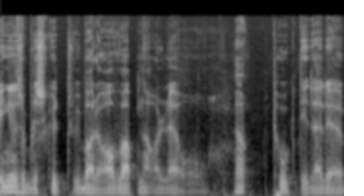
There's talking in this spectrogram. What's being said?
ingen som ble skutt. Vi bare avvæpna alle og Ja. tok de der eh,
